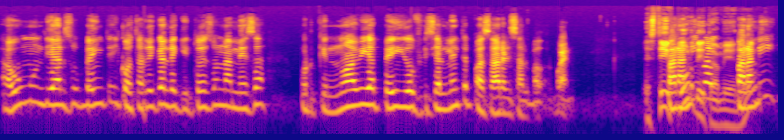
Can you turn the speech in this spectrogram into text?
a un Mundial Sub-20 y Costa Rica le quitó eso en la mesa porque no había pedido oficialmente pasar a El Salvador. Bueno, Steve para, Purdy mí, también. para, ¿no? mí,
